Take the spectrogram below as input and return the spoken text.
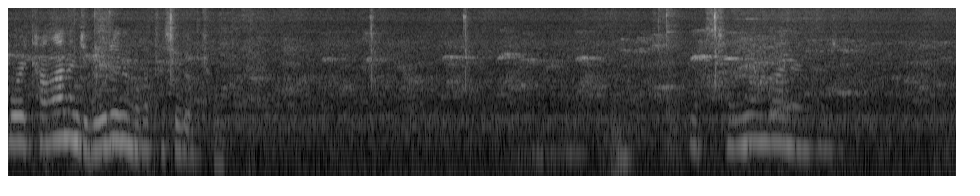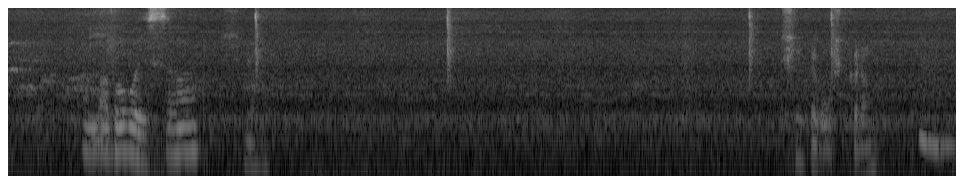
뭘 당하는지 모르는 것 같아 지금. 역시 전문가는 엄마 보고 있어. 칠 750g. 음.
